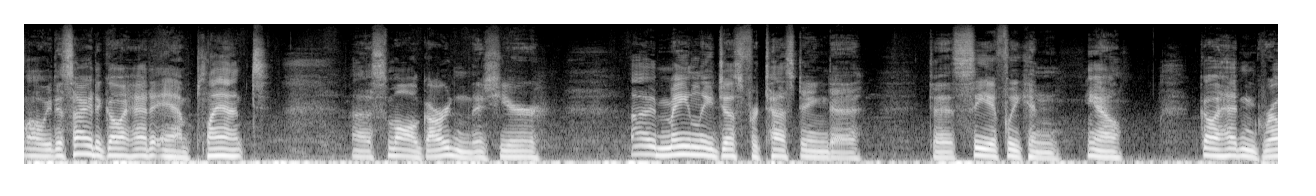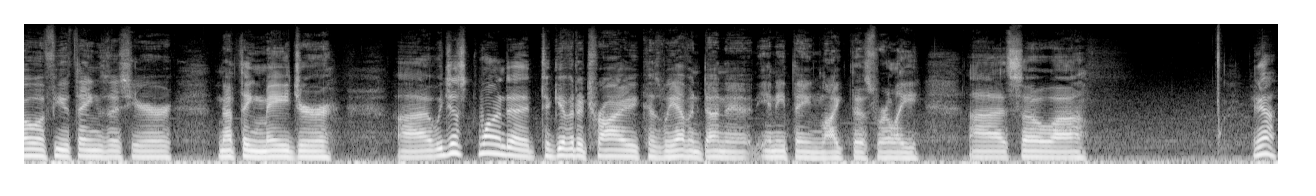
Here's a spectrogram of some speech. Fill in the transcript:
Well, we decided to go ahead and plant a small garden this year, uh, mainly just for testing to to see if we can, you know, go ahead and grow a few things this year. Nothing major. Uh, we just wanted to, to give it a try because we haven't done it, anything like this really. Uh, so uh, yeah,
